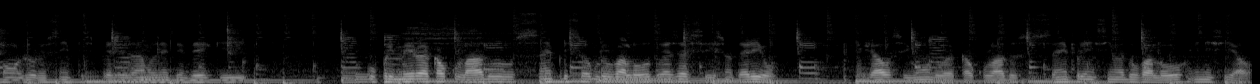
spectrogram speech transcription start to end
com os juros simples, precisamos entender que o primeiro é calculado sempre sobre o valor do exercício anterior. Já o segundo é calculado sempre em cima do valor inicial.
